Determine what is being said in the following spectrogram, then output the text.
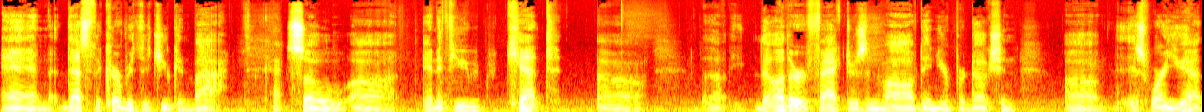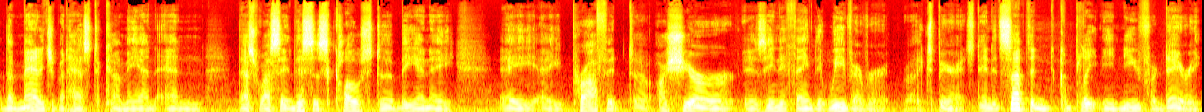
and that's the coverage that you can buy. Okay. So, uh, and if you can't, uh, uh, the other factors involved in your production uh, is where you have the management has to come in, and that's why I say this is close to being a a, a profit uh, assurer as anything that we've ever experienced, and it's something completely new for dairy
